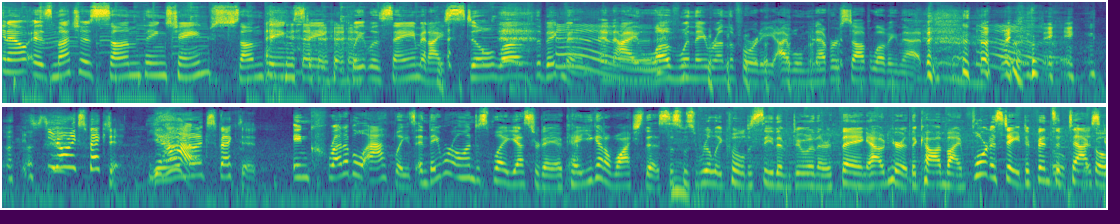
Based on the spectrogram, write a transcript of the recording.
You know, as much as some things change, some things stay completely the same, and I still love the big men, and I love when they run the 40. I will never stop loving that. It's just, you don't expect it. You know, you don't expect it. Incredible athletes, and they were on display yesterday. Okay, you got to watch this. This was really cool to see them doing their thing out here at the combine. Florida State defensive Ooh, tackle.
